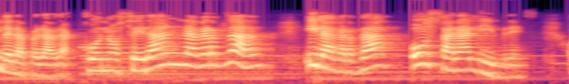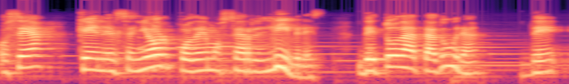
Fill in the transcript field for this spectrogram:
de la palabra, conocerán la verdad y la verdad os hará libres. O sea, que en el Señor podemos ser libres de toda atadura de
